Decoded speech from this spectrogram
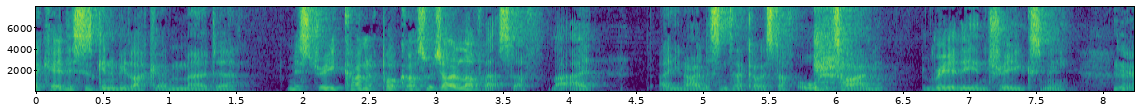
okay this is going to be like a murder mystery kind of podcast which i love that stuff like I, I you know i listen to that kind of stuff all the time It really intrigues me Yeah.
